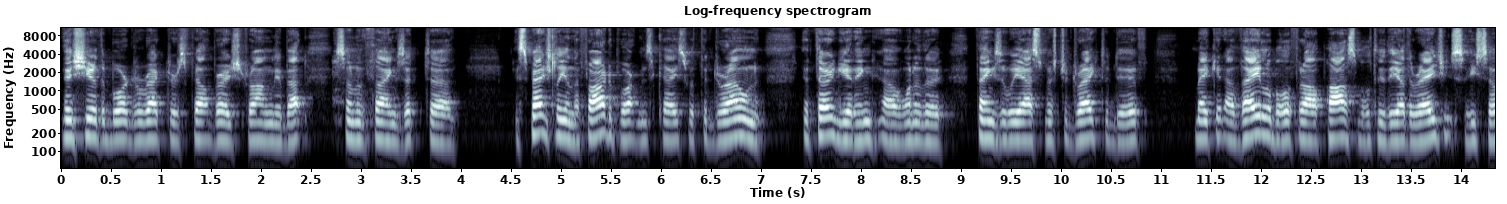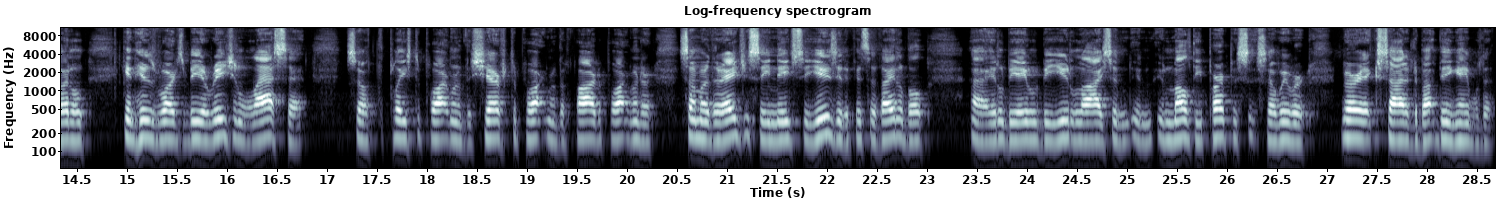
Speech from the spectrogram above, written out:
this year, the board of directors felt very strongly about some of the things that, uh, especially in the fire department's case with the drone that they're getting, uh, one of the things that we asked Mr. Drake to do, if- make it available, if at all possible, to the other agencies, so it'll, in his words, be a regional asset. So if the police department, or the sheriff's department, or the fire department, or some other agency needs to use it, if it's available, uh, it'll be able to be utilized in, in, in multi-purposes. So we were very excited about being able to,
